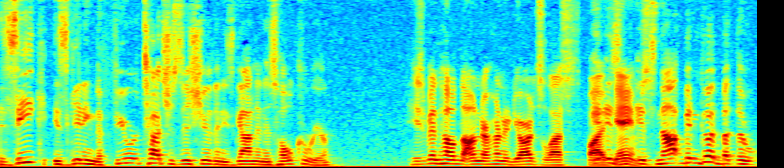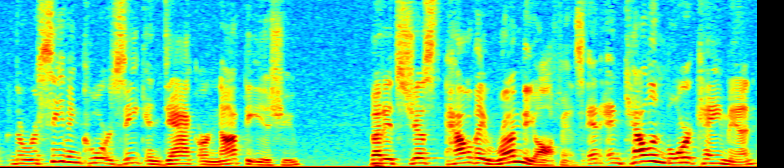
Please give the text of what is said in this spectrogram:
Zeke is getting the fewer touches this year than he's gotten in his whole career. He's been held to under 100 yards the last five It is- games. It's not been good, but the the receiving corps, Zeke and Dak, are not the issue. But it's just how they run the offense. And and Kellen Moore came in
